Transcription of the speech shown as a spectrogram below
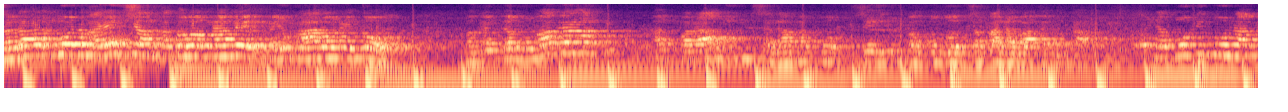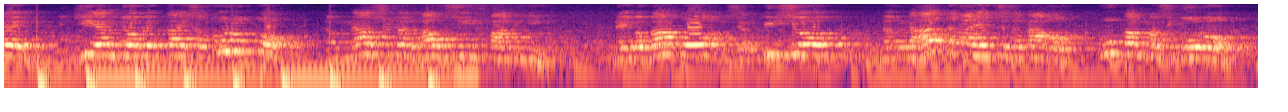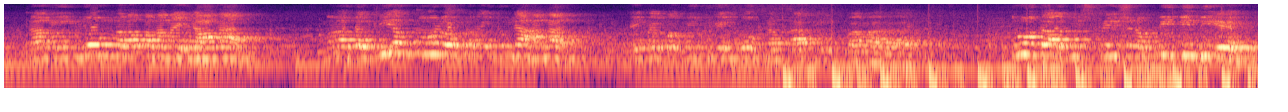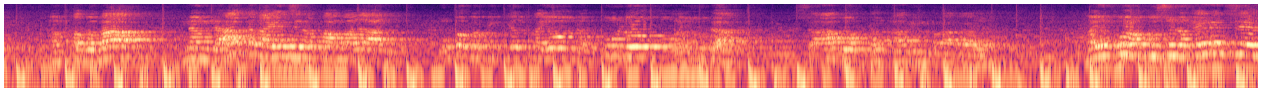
Sa lahat po ng ahensya ang katawang namin ngayong araw na ito, magandang umaga at maraming salamat po sa inyong pagtugod sa panawagan ng tao. Inabuti po namin GM Joventay sa tulong po ng National Housing Family na ibaba po ang serbisyo ng lahat ng ahensya sa tao upang masiguro ang inyong mga pangangailangan nahangan ay may pagbibigay po ng ating pamahalaan. Through the administration of PBBM, ang pagbaba ng lahat ng ahensya ng pamahalaan upang mabigyan kayo ng tulong o ayuda sa abot ng aming makakaya. Ngayon po ang gusto ng NNCA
